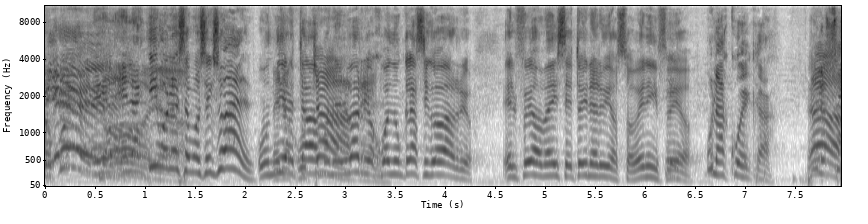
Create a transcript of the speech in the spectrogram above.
el, el activo no es homosexual. Un día Pero estábamos en el escuchame. barrio jugando un clásico de barrio. El feo me dice, estoy nervioso, vení, feo. Una cueca. Pero sí,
